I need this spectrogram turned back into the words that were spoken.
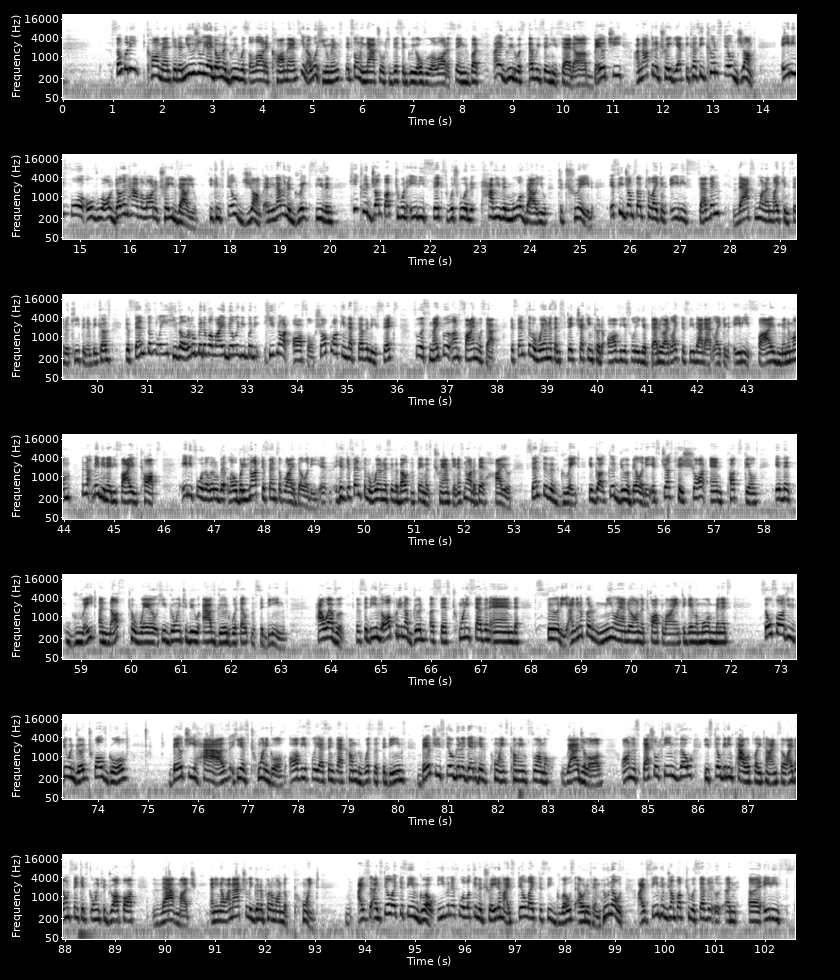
Somebody commented, and usually I don't agree with a lot of comments. You know, we're humans. It's only natural to disagree over a lot of things, but I agreed with everything he said. Uh, I'm not going to trade yet because he could still jump. 84 overall doesn't have a lot of trade value. He can still jump, and he's having a great season he could jump up to an 86, which would have even more value to trade. If he jumps up to like an 87, that's when I might consider keeping him because defensively, he's a little bit of a liability, but he's not awful. Shot blocking that 76 for a sniper, I'm fine with that. Defensive awareness and stick checking could obviously get better. I'd like to see that at like an 85 minimum, not maybe an 85 tops. 84 is a little bit low, but he's not defensive liability. His defensive awareness is about the same as Tryamkin, if not a bit higher. Senses is great. He's got good durability. It's just his shot and puck skills isn't great enough to where he's going to do as good without the Sedins. However, the Sedins are all putting up good assists, 27 and 30. I'm going to put Nylander on the top line to give him more minutes. So far, he's doing good, 12 goals. Baertschi has, he has 20 goals. Obviously, I think that comes with the Sedins. Baertschi's still to get his points coming from Radulov. On the special teams, though, he's still getting power play time, so I don't think it's going to drop off that much. And, you know, I'm actually to put him on the point. I, I'd still like to see him grow. Even if we're looking to trade him, I'd still like to see growth out of him. Who knows? I've seen him jump up to a seven, an uh,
